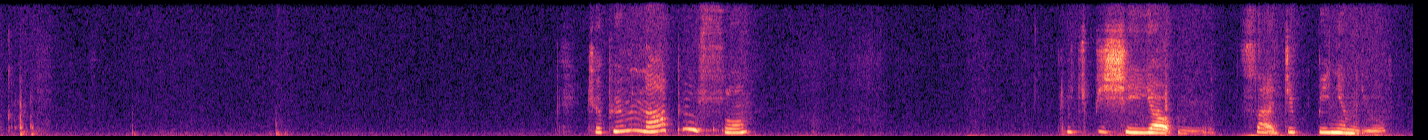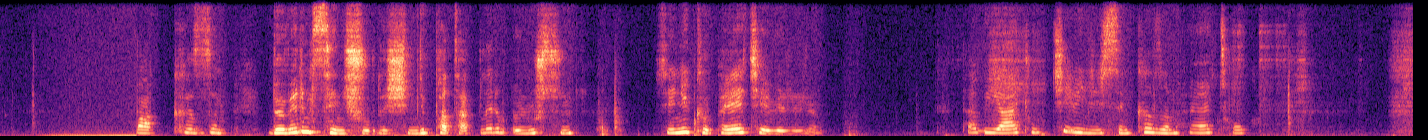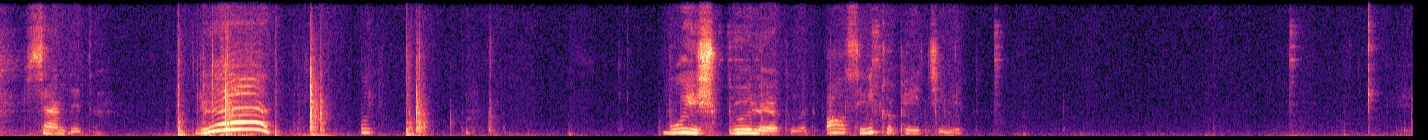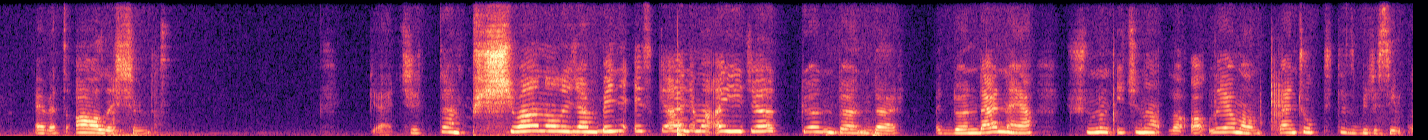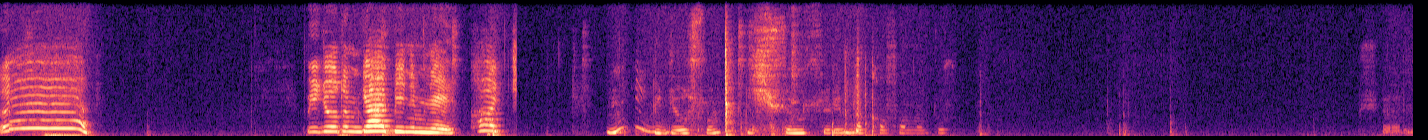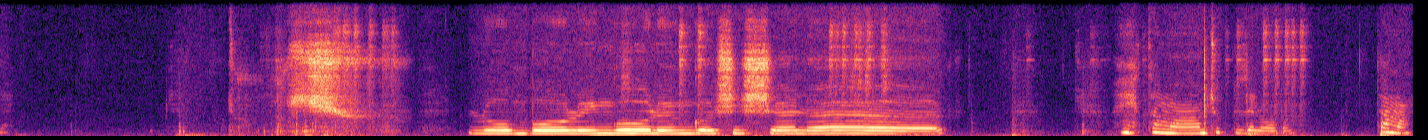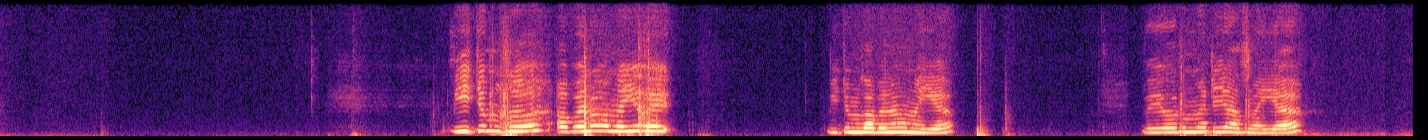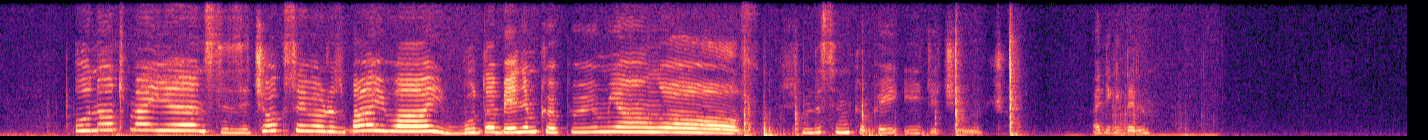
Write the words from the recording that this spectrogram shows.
Köpüğümü ne yapıyorsun? Hiçbir şey yapmıyor. Sadece benim diyor. Bak kızım, döverim seni şurada şimdi pataklarım ölürsün. Seni köpeğe çeviririm. Tabii ya çok çevirirsin kızım. He çok. Sen dedin. Bu iş böyle yapılır. Al seni köpeğe çevir. Evet ağla şimdi. Gerçekten pişman olacağım. Beni eski halime ayıca gön dönder. Ay, Dönder ne ya? Şunun içine atla. Atlayamam. Ben çok titiz birisiyim. Ee! Vücudum gel benimle. Kaç. Nereye gidiyorsun? Bir şunu süreyim de kafama dur. Şişeler. Heh, tamam çok güzel oldum. Tamam. Videomuzu abone olmayı ve videomuza abone olmayı ve yorumları yazmayı unutmayın. Sizi çok seviyoruz. Bay bay. Bu da benim köpüğüm yalnız. Köpeği iyice çevireceğim. Hadi gidelim.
